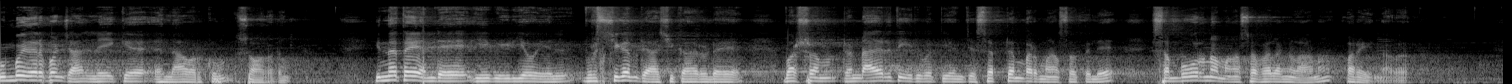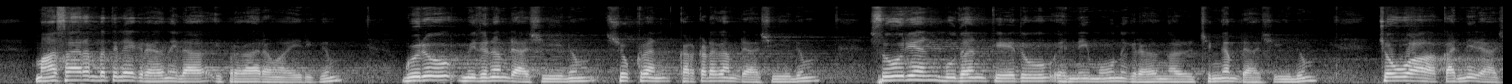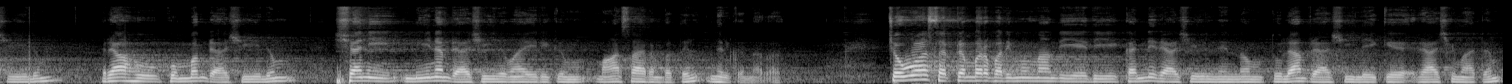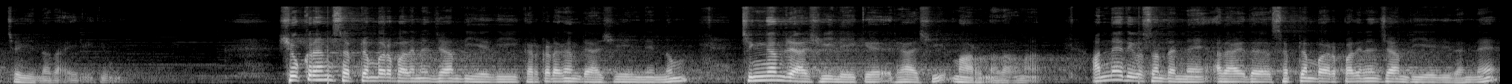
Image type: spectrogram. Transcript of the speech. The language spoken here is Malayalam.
മുംബൈ ദർപ്പൺ ചാനലിലേക്ക് എല്ലാവർക്കും സ്വാഗതം. ഇന്നത്തെ എന്റെ ഈ വീഡിയോയിൽ വൃശ്ചികം രാശിക്കാരുടെ വർഷം രണ്ടായിരത്തി ഇരുപത്തിയഞ്ച് സെപ്റ്റംബർ മാസത്തിലെ സമ്പൂർണ മാസഫലങ്ങളാണ് പറയുന്നത്. മാസാരംഭത്തിലെ ഗ്രഹനില ഇപ്രകാരമായിരിക്കും. ഗുരു മിഥുനം രാശിയിലും ശുക്രൻ കർക്കടകം രാശിയിലും സൂര്യൻ ബുധൻ കേതു എന്നീ മൂന്ന് ഗ്രഹങ്ങൾ ചിങ്ങം രാശിയിലും ചൊവ്വ കന്നിരാശിയിലും രാഹു കുംഭം രാശിയിലും ശനി മീനം രാശിയിലുമായിരിക്കും മാസാരംഭത്തിൽ നിൽക്കുന്നത്. ചൊവ്വ സെപ്റ്റംബർ പതിമൂന്നാം തീയതി കന്നിരാശിയിൽ നിന്നും തുലാം രാശിയിലേക്ക് രാശിമാറ്റം ചെയ്യുന്നതായിരിക്കും. ശുക്രൻ സെപ്റ്റംബർ പതിനഞ്ചാം തീയതി കർക്കടകം രാശിയിൽ നിന്നും ചിങ്ങം രാശിയിലേക്ക് രാശി മാറുന്നതാണ്. അന്നേ ദിവസം തന്നെ അതായത് സെപ്റ്റംബർ പതിനഞ്ചാം തീയതി തന്നെ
